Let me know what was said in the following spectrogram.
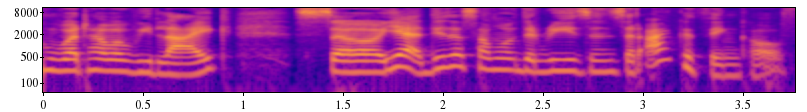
whatever we like. So, yeah, these are some of the reasons that I could think of.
